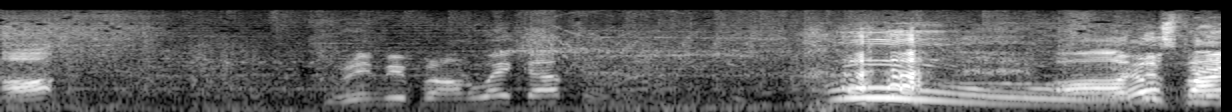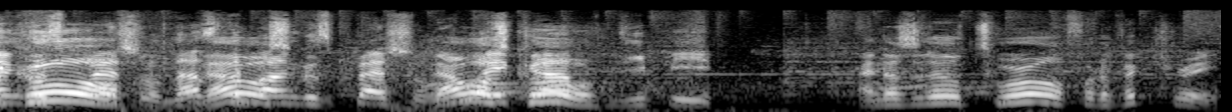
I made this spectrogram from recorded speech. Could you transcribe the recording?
Oh, Green Reaper on wake up. Ooh! Oh, that the was pretty cool. special. That's that the was, Bangu special. that was wake up, cool. DP. And there's a little twirl for the victory.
